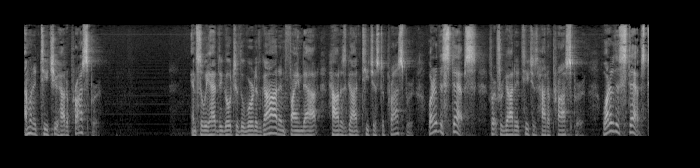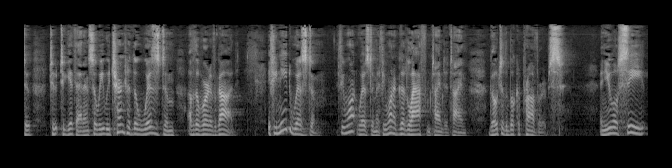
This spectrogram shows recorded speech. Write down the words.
I'm going to teach you how to prosper. And so we had to go to the Word of God and find out how does God teach us to prosper? What are the steps for, for God to teach us how to prosper? What are the steps to, to, to get that? And so we, we turn to the wisdom of the Word of God. If you need wisdom, if you want wisdom, if you want a good laugh from time to time, go to the book of Proverbs. And you will see,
